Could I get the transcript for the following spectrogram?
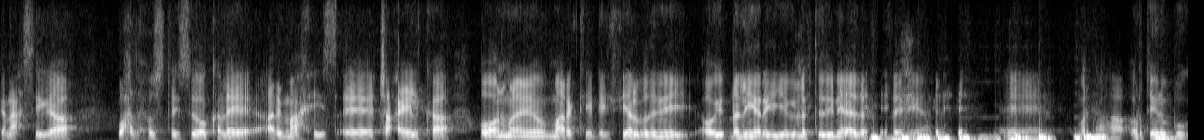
ganacsiga waxaad xustay sidoo kale arrimaha xiis jacaylka oo aan u malaynayo maaragtay dhegeystayaal badan inay dhalinyara iyago laftooda inay aada u xiiseynayaan marka ha horta inuu bug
